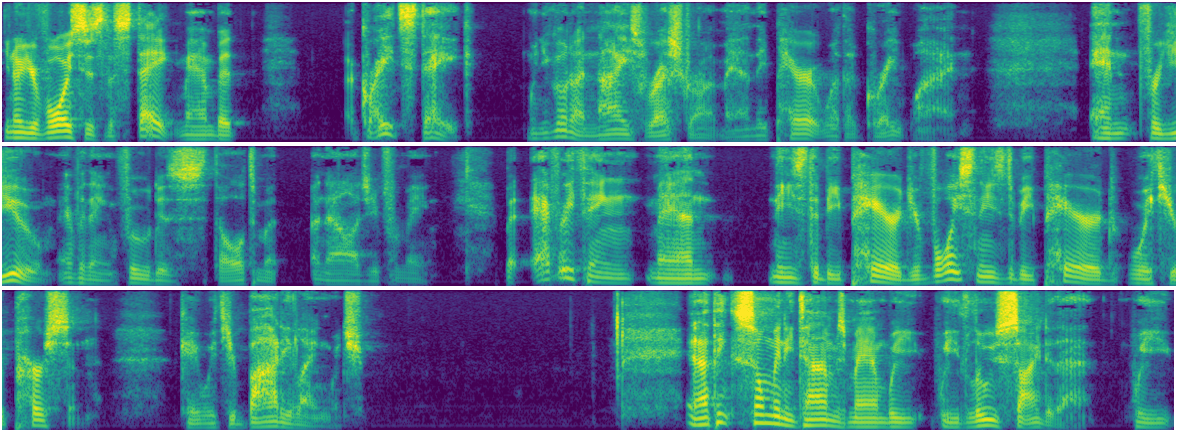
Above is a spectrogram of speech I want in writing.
you know, your voice is the steak, man. But a great steak, when you go to a nice restaurant, man, they pair it with a great wine. And for you, everything food is the ultimate analogy for me. But everything, man, needs to be paired. Your voice needs to be paired with your person, okay, with your body language. And I think so many times, man, we we lose sight of that. We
